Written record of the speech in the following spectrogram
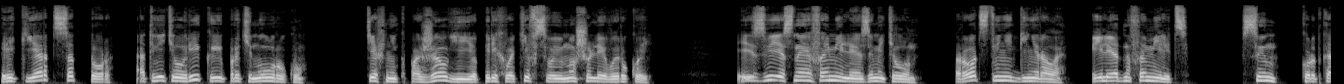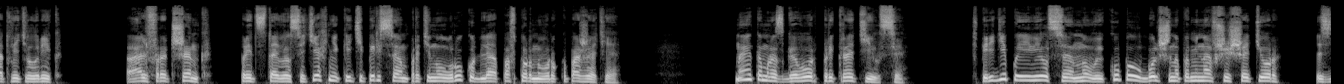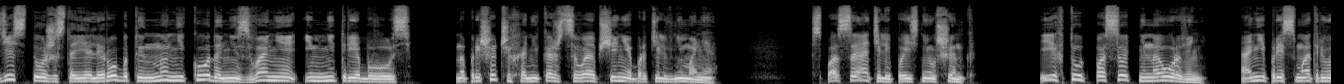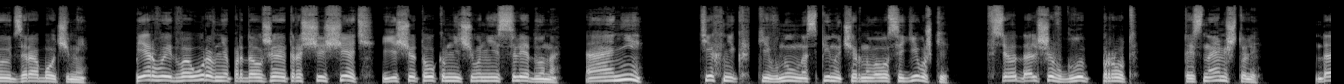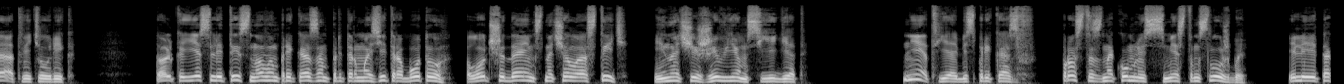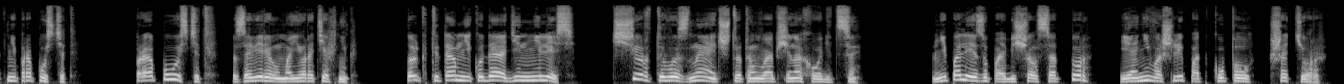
Рикьярд Саттор, ответил Рик и протянул руку. Техник пожал ее, перехватив свою ношу левой рукой. «Известная фамилия», — заметил он. «Родственник генерала? Или однофамилец?» «Сын», — коротко ответил Рик. «Альфред Шенк», — представился техник и теперь сам протянул руку для повторного рукопожатия. На этом разговор прекратился. Впереди появился новый купол, больше напоминавший шатер. Здесь тоже стояли роботы, но ни кода, ни звания им не требовалось. На пришедших они, кажется, вообще не обратили внимания. «Спасатели», — пояснил Шенк. «Их тут по сотне на уровень. Они присматривают за рабочими. Первые два уровня продолжают расчищать, еще толком ничего не исследовано. А они...» Техник кивнул на спину черноволосой девушки. «Все дальше вглубь пруд. Ты с нами, что ли?» «Да», — ответил Рик. «Только если ты с новым приказом притормозить работу, лучше дай им сначала остыть иначе живьем съедят. Нет, я без приказов, просто знакомлюсь с местом службы. Или так не пропустят? Пропустит, заверил майора техник. Только ты там никуда один не лезь. Черт его знает, что там вообще находится. Не полезу, пообещал Саттор, и они вошли под купол шатер.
